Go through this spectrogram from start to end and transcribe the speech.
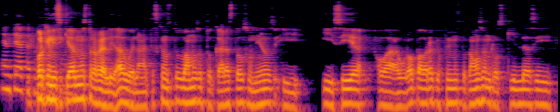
en teatro. Porque ni siquiera es nuestra realidad, güey. La neta es que nosotros vamos a tocar a Estados Unidos y, y sí, o a Europa, ahora que fuimos, tocamos en Roskilde, así,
